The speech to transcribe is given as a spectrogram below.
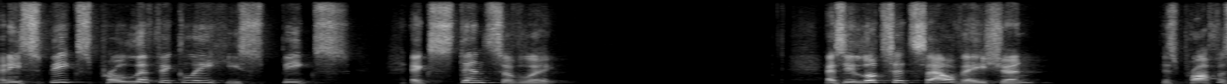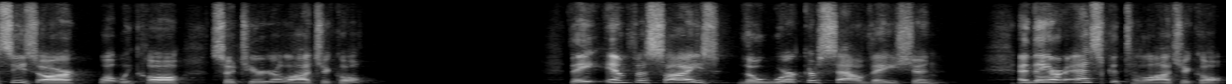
And he speaks prolifically, he speaks extensively. As he looks at salvation, his prophecies are what we call soteriological. They emphasize the work of salvation, and they are eschatological.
